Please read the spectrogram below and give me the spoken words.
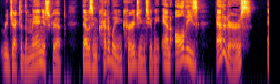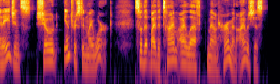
rejected the manuscript, that was incredibly encouraging to me. And all these editors and agents showed interest in my work so that by the time I left Mount Hermon, I was just,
